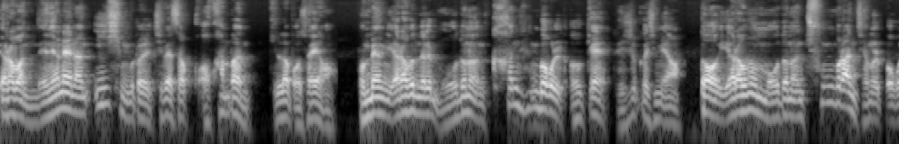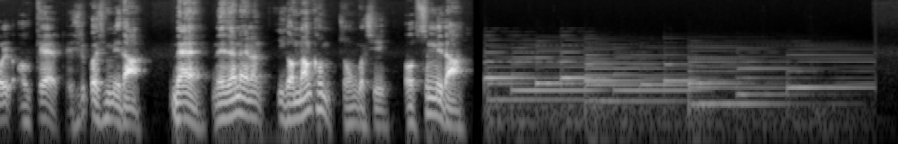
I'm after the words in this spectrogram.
여러분 내년에는 이 식물을 집에서 꼭 한번 길러보세요. 분명 여러분들 모두는 큰 행복을 얻게 되실 것이며 또 여러분 모두는 충분한 재물복을 얻게 되실 것입니다. 네, 내년에는 이것만큼 좋은 것이 없습니다.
